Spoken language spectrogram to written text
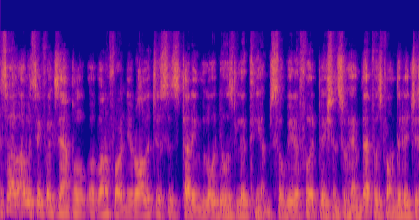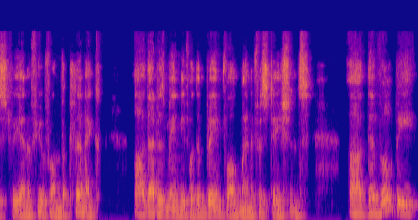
so I would say, for example, uh, one of our neurologists is studying low dose lithium. So we referred patients to him. That was from the registry and a few from the clinic. Uh, that is mainly for the brain fog manifestations. Uh, there will be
